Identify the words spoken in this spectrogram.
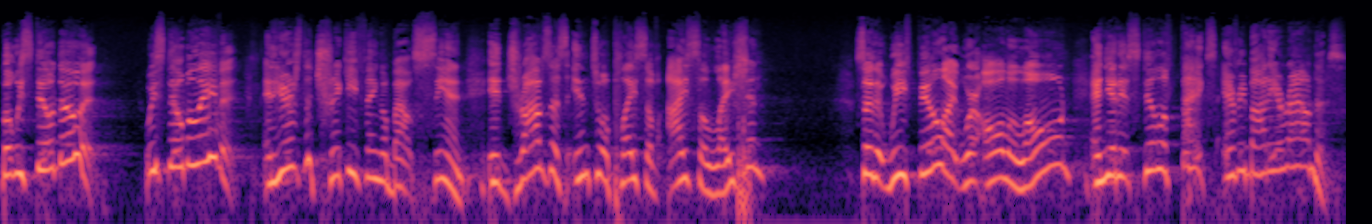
But we still do it. We still believe it. And here's the tricky thing about sin it drives us into a place of isolation so that we feel like we're all alone, and yet it still affects everybody around us.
